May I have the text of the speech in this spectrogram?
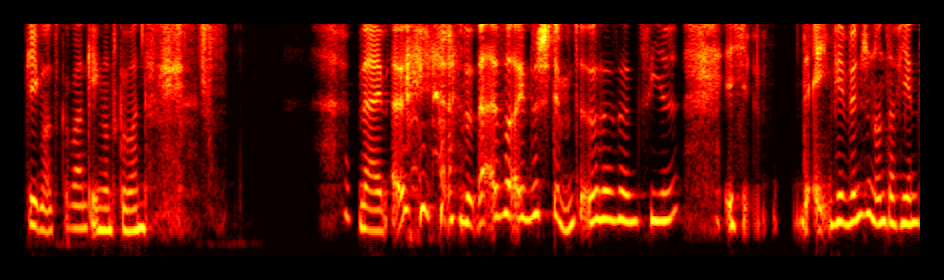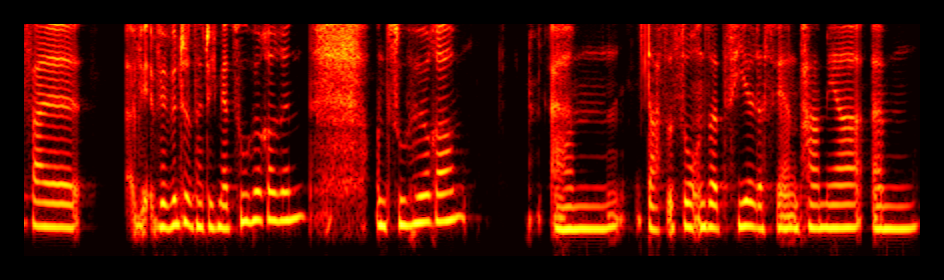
gegen uns gewandt. Gegen uns gewandt. Nein, also da ist das stimmt, das ist ein Ziel. Ich, wir wünschen uns auf jeden Fall, wir, wir wünschen uns natürlich mehr Zuhörerinnen und Zuhörer ähm, das ist so unser Ziel, dass wir ein paar mehr ähm,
